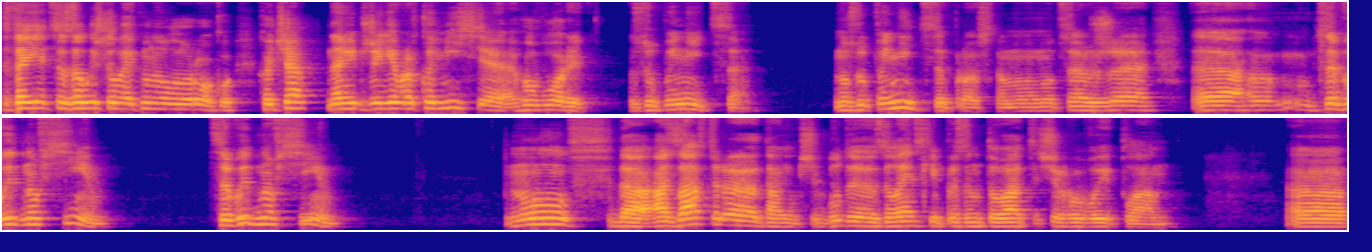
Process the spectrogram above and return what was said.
Здається, залишили як минулого року. Хоча навіть вже Єврокомісія говорить: зупиніть це. Ну, зупиніть це просто. Ну, ну це вже е, це видно всім. Це видно всім. Ну, да. А завтра там буде Зеленський презентувати черговий план. Е,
